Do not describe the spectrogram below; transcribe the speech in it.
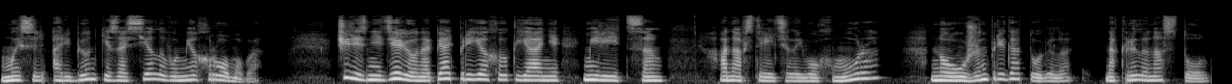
Мысль о ребенке засела в уме Хромова. Через неделю он опять приехал к Яне мириться. Она встретила его хмуро, но ужин приготовила, накрыла на стол.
